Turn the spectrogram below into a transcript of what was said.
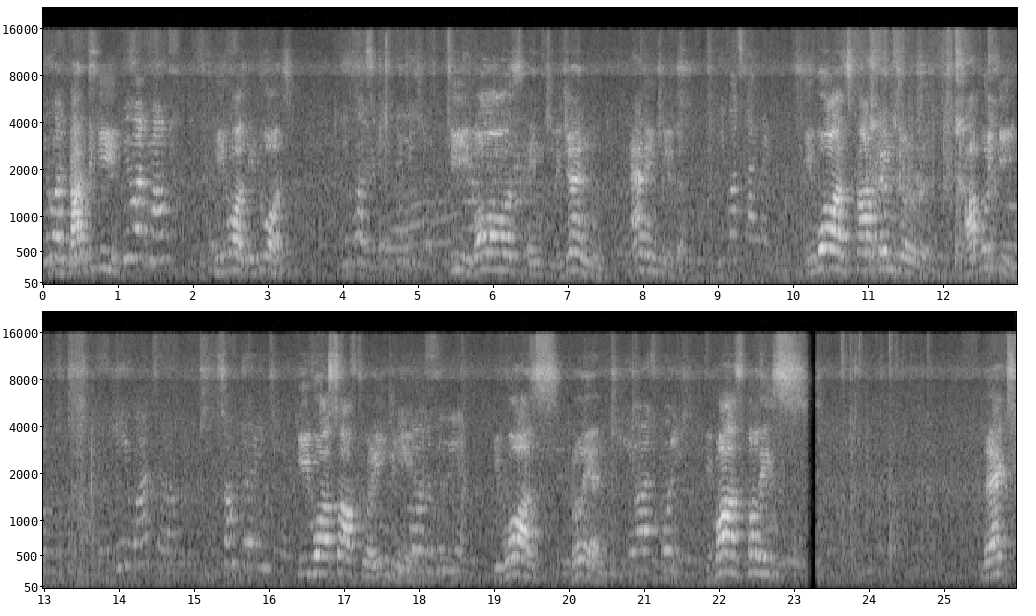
He was Kartiki. He was mouse. He was. It was. He was intelligent. He was intelligent and intelligent. He was carpenter. He was carpenter. Apulki. He was a software engineer. He was software He engineer. was a brilliant. He was brilliant. He was police. He was police. Next.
